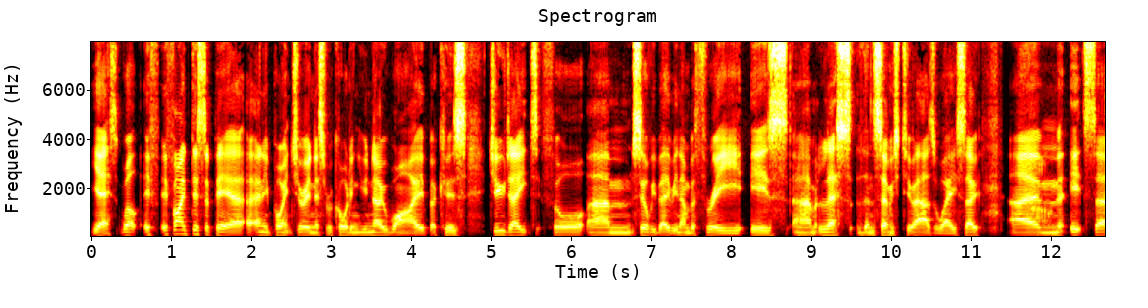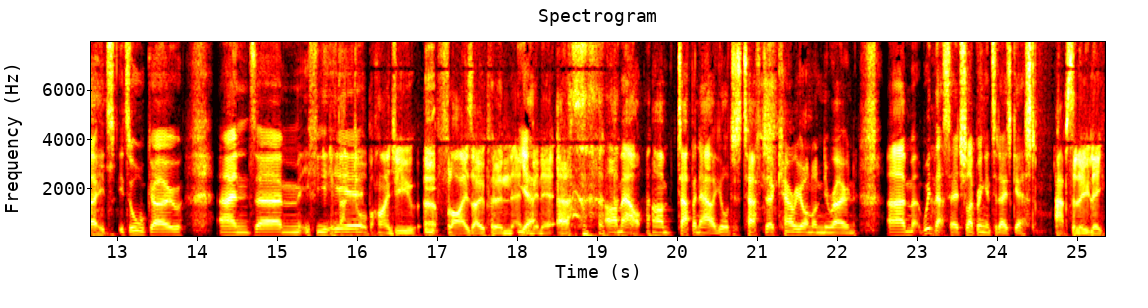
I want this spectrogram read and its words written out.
Yes. Well, if, if I disappear at any point during this recording, you know why, because due date for um, Sylvie Baby number three is um, less than 72 hours away. So um, wow. it's uh, it's it's all go. And um, if you if hear that door behind you uh, flies open any yeah, minute, uh... I'm out. I'm tapping out. You'll just have to carry on on your own. Um, with that said, shall I bring in today's guest? Absolutely.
